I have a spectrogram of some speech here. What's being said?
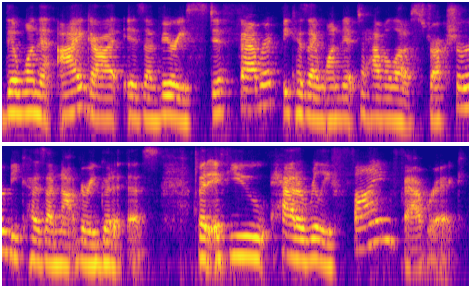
the one that I got is a very stiff fabric because I wanted it to have a lot of structure because I'm not very good at this. But if you had a really fine fabric,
